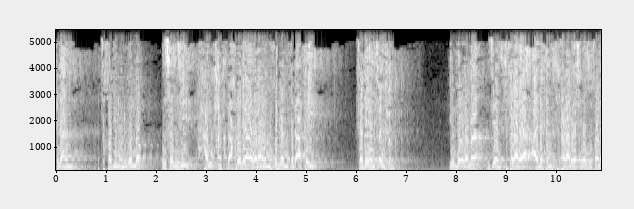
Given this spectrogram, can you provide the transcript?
ክዳን ተኸዲኑ ንበሎ እዚ ሰብ እዚ ሓንቲ ተኣኽሎ ድያ ወላ ውን ንኩሎም እተ ከይፈደየን ፀኒሑ ይብሉ ዑለማ እዚኤን ዝተፈላለያ ዓይነተን ዝተፈላለየ ስለ ዝኾነ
